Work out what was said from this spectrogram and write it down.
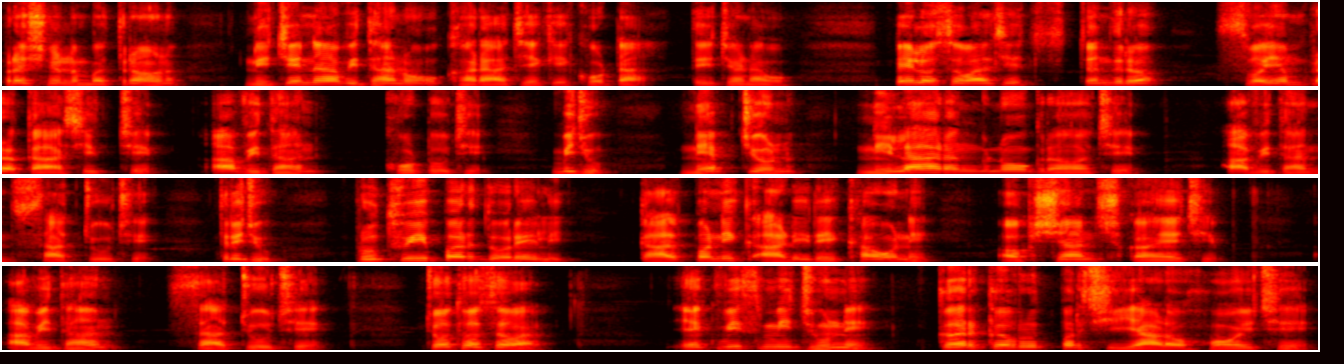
પ્રશ્ન નંબર ત્રણ. નીચેના વિધાનો ખરા છે કે ખોટા તે જણાવો. પહેલો સવાલ છે, ચંદ્ર સ્વયં પ્રકાશિત છે. આ વિધાન ખોટું છે. બીજું, નેપચ્યુન નીલા રંગનો ગ્રહ છે. આ વિધાન સાચું છે. ત્રીજું પૃથ્વી પર દોરેલી કાલ્પનિક આડી રેખાઓને અક્ષાંશ કહે છે. આ વિધાન સાચું છે. ચોથો સવાલ, એકવીસમી જૂને કર્કવૃત્ત પર શિયાળો હોય છે.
